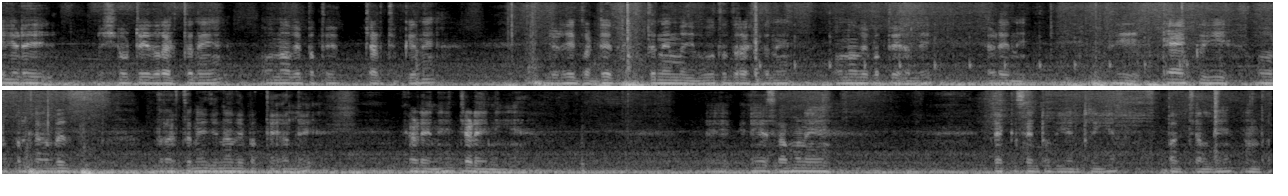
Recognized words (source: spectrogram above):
ਇਹ ਜਿਹੜੇ ਛੋਟੇ ਦਰਖਤ ਨੇ ਉਹਨਾਂ ਦੇ ਪੱਤੇ ਝੜ ਚੁੱਕੇ ਨੇ। ਜਿਹੜੇ ਵੱਡੇ ਦਰਖਤ ਨੇ ਮਜ਼ਬੂਤ ਦਰਖਤ ਨੇ ਉਹਨਾਂ ਦੇ ਪੱਤੇ ਹੱਲੇ ਖੜੇ ਨੇ। ਤੇ ਇਹ ਕੋਈ ਹੋਰ ਪ੍ਰਕਾਰ ਦੇ ਦਰਖਤ ਨੇ ਜਿਨ੍ਹਾਂ ਦੇ ਪੱਤੇ ਹੱਲੇ ਖੜੇ ਨੇ ਝੜੇ ਨਹੀਂ ਹੈ। ਤੇ ਇਹ ਸਾਹਮਣੇ ਟੈਕ ਸੈਂਟਰ ਦੀ ਐਂਟਰੀ ਹੈ। ਪਰ ਚੱਲਦੇ ਹਾਂ ਅੰਦਰ।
